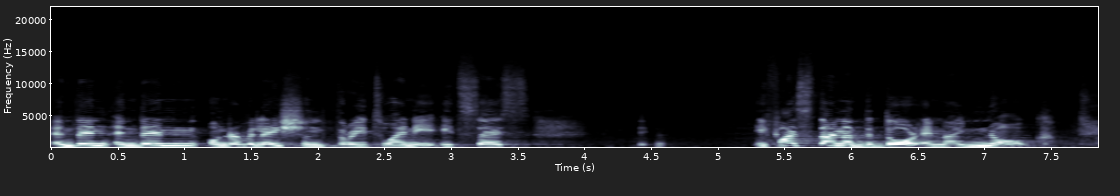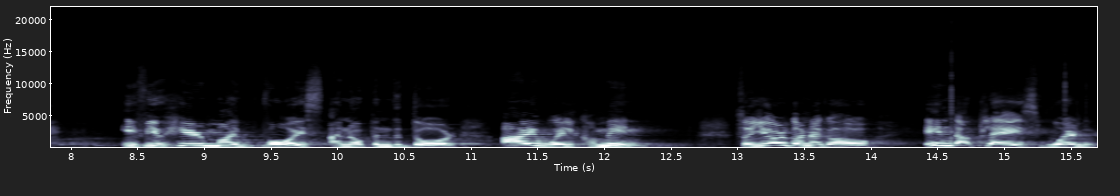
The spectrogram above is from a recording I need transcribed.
And then, and then on Revelation 3:20, it says, if I stand at the door and I knock, if you hear my voice and open the door, I will come in so you're going to go in that place where,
